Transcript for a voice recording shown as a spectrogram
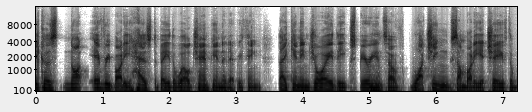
because not everybody has to be the world champion at everything. They can enjoy the experience mm. of watching somebody achieve the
